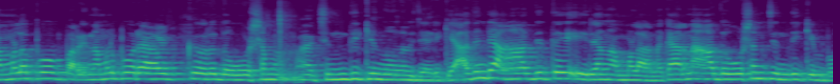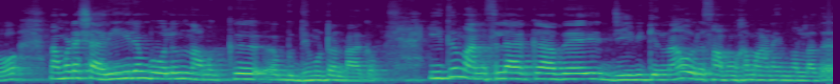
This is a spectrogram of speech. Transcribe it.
നമ്മളിപ്പോൾ പറയും നമ്മളിപ്പോൾ ഒരാൾക്ക് ഒരു ദോഷം ചിന്തിക്കുന്നു എന്ന് വിചാരിക്കുക. അതിന്റെ ആദ്യത്തെ ഇര നമ്മളാണ്. കാരണം ആ ദോഷം ചിന്തിക്കുമ്പോൾ നമ്മുടെ ശരീരം പോലും നമുക്ക് ബുദ്ധിമുട്ടുണ്ടാക്കും. ഇത് മനസ്സിലാക്കാതെ ജീവിക്കുന്ന ഒരു സമൂഹമാണ് എന്നുള്ളത്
